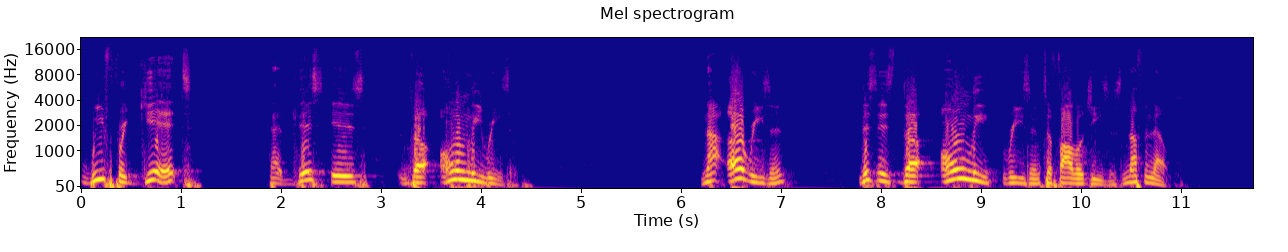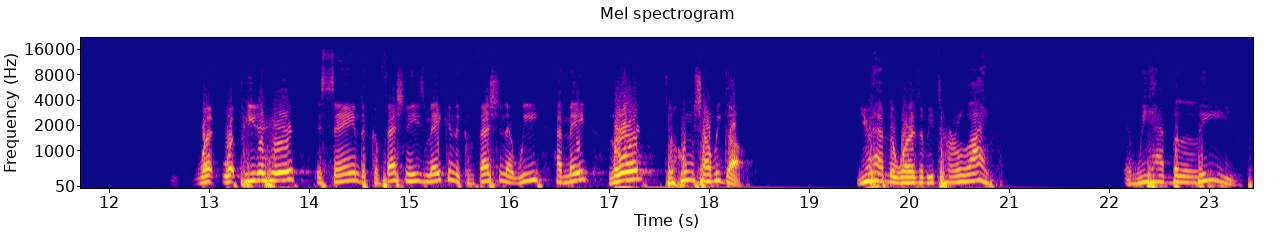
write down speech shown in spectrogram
we forget that this is the only reason. Not a reason. This is the only reason to follow Jesus, nothing else. What, what Peter here is saying, the confession he's making, the confession that we have made, Lord, to whom shall we go? You have the words of eternal life. And we have believed,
